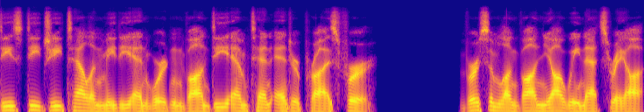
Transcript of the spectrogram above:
Dies digitalen Medien werden von DM10 Enterprise für Versammlung von Yahweh Natsraya,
